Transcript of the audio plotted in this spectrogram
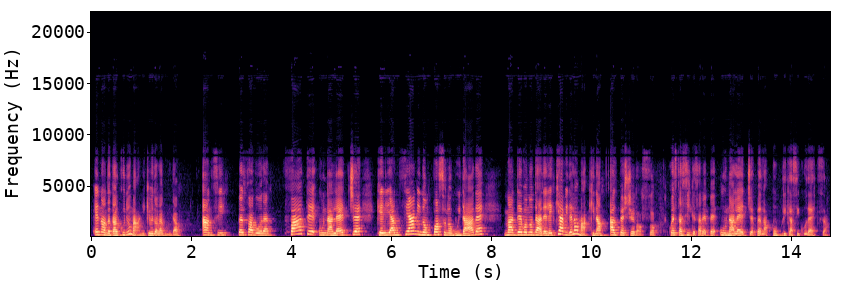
e non ad alcuni umani che vedo alla guida. Anzi, per favore, fate una legge che gli anziani non possono guidare ma devono dare le chiavi della macchina al pesce rosso. Questa sì che sarebbe una legge per la pubblica sicurezza.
